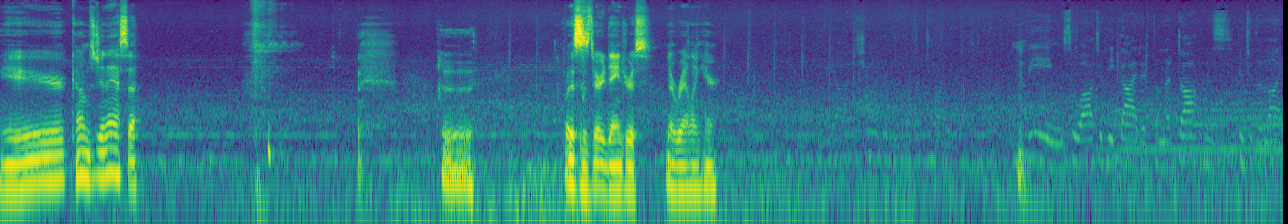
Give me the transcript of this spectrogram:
Here comes Jenassa. This is very dangerous. No railing here. Hmm. Beings who are to be guided from the darkness into the light,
